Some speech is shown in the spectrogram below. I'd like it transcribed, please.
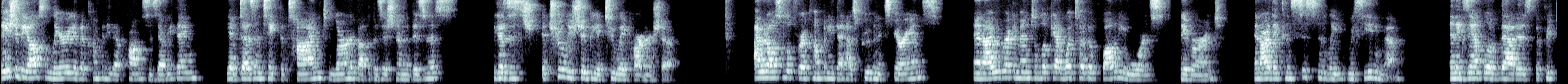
They should be also leery of a company that promises everything, yet doesn't take the time to learn about the position and the business, because it truly should be a two way partnership. I would also look for a company that has proven experience. And I would recommend to look at what type of quality awards they've earned and are they consistently receiving them. An example of that is the pre-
